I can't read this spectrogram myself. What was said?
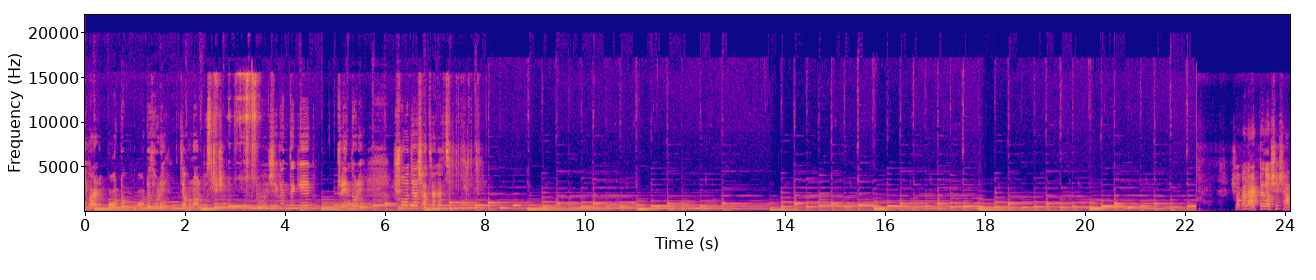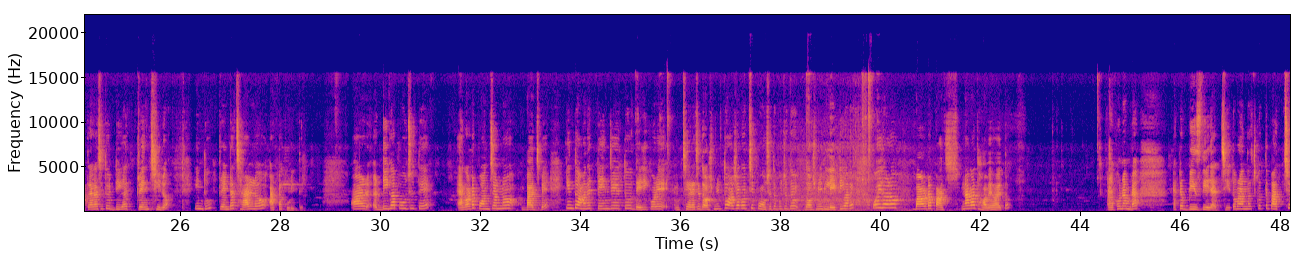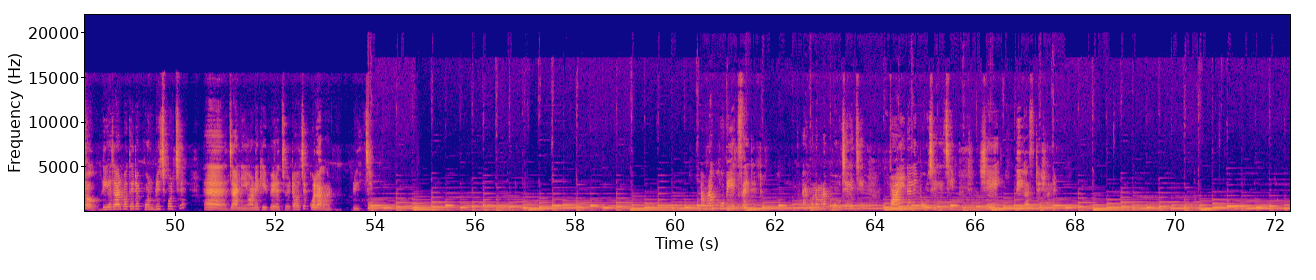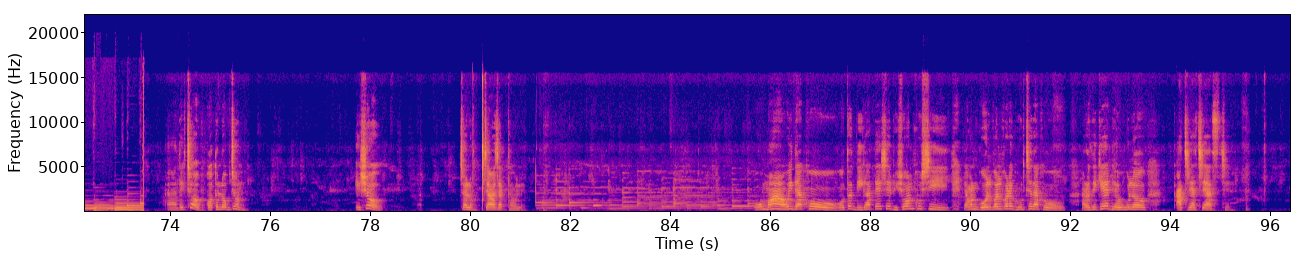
এবার অটো অটো ধরে যাব নলপুর স্টেশন। সেখান থেকে ট্রেন ধরে সোজা সাঁতরাগাছি। সকাল আটটা দশে সাঁতরাগাছি তো দীঘার ট্রেন ছিল, কিন্তু ট্রেনটা ছাড়লো আটটা কুড়িতে। আর দীঘা পৌঁছতে এগারোটা পঞ্চান্ন বাজবে, কিন্তু আমাদের ট্রেন যেহেতু দেরি করে ছেড়েছে দশ মিনিট, তো আশা করছি পৌঁছতে পৌঁছতে দশ মিনিট লেটই হবে। ওই ধরো বারোটা পাঁচ নাগাদ হবে হয়তো। এখন আমরা একটা ব্রিজ দিয়ে যাচ্ছি। তোমরা আন্দাজ করতে পারছ দীঘা যাওয়ার পথে এটা কোন ব্রিজ পড়ছে? হ্যাঁ জানি, অনেকেই পেরেছ। এটা হচ্ছে কোলাঘাট ব্রিজ আমরা খুবই এক্সাইটেড এখন আমরা পৌঁছে গেছি ফাইনালি পৌঁছে গেছি সেই দীঘা স্টেশনে দেখছ কত লোকজন? এসো। চলো, যাওয়া যাক তাহলে। ও মা, ওই দেখো, ও তো দীঘাতে এসে ভীষণ খুশি। কেমন গোল গোল করে ঘুরছে দেখো। আর ওদিকে ঢেউগুলো আছড়ে আছড়ে আসছে।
